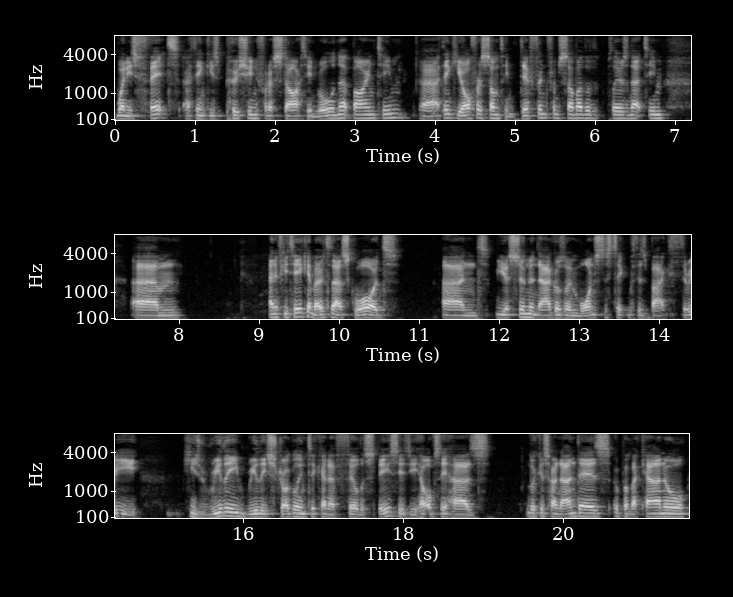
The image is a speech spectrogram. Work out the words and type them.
when he's fit, I think he's pushing for a starting role in that Bayern team. Uh, I think he offers something different from some other players in that team. Um, and if you take him out of that squad, and you assume that Nagelsmann wants to stick with his back three, he's really, really struggling to kind of fill the spaces. He obviously has Lucas Hernandez, Upamecano,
